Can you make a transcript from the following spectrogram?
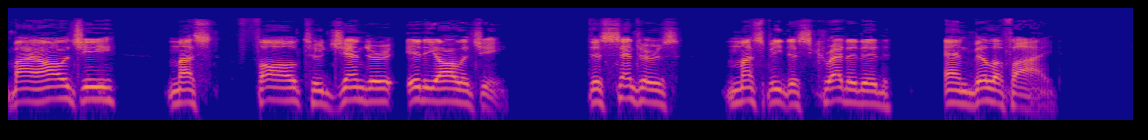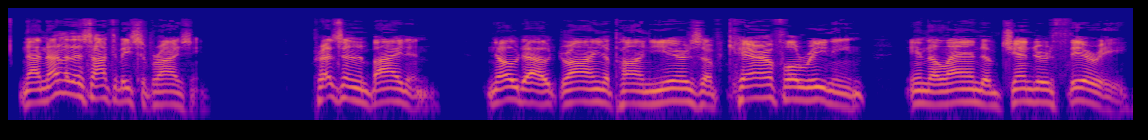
Biology must fall to gender ideology. Dissenters must be discredited and vilified. Now, none of this ought to be surprising. President Biden, no doubt drawing upon years of careful reading in the land of gender theory,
